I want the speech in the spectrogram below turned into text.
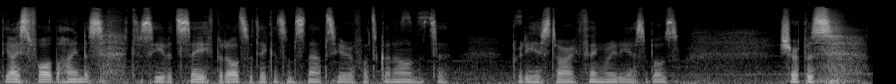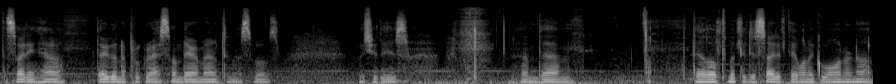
the ice fall behind us to see if it's safe, but also taking some snaps here of what's going on. It's a pretty historic thing, really, I suppose. Sherpas deciding how they're going to progress on their mountain, I suppose, which it is. And um, they'll ultimately decide if they want to go on or not.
